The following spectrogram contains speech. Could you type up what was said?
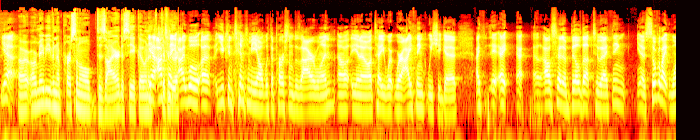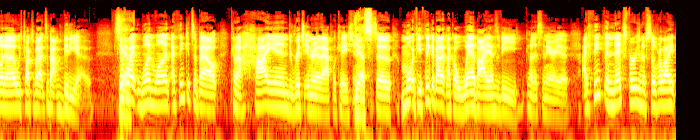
yeah. or, or maybe even a personal desire to see it go in a Yeah, I'll tell you. direction. I will. Uh, you can tempt me out with a personal desire one. I'll, you know, I'll tell you where, where I think we should go. I, I, I, I'll sort of build up to. it. I think you know, Silverlight 1.0. We've talked about. It's about video. Silverlight 1.1. I think it's about kind of high end, rich internet applications. Yes. So more, if you think about it like a web ISV kind of scenario, I think the next version of Silverlight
